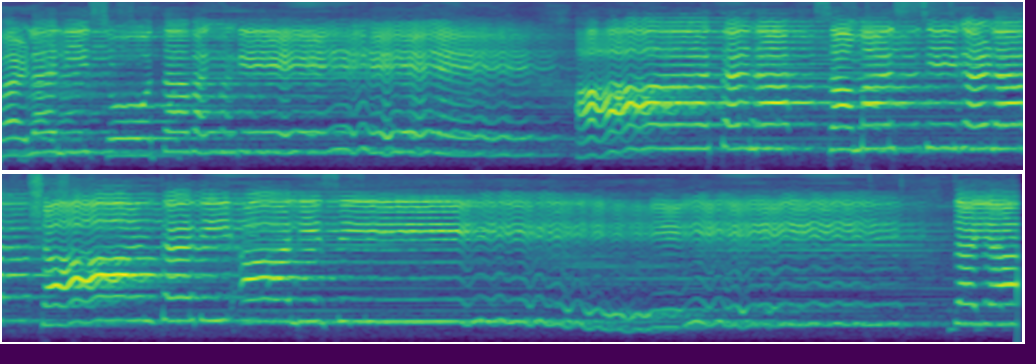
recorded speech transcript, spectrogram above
ಬಳಲಿ ಸೋತವಂಗೆ. ಆತನ ಸಮಸ್ಯೆಗಳ ಶಾಂತದಿ ಆಲಿಸಿ. ದಯಾಮಯನಾಗಿ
